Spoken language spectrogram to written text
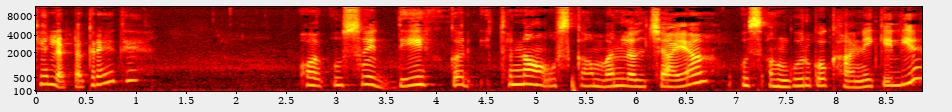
के लटक रहे थे और उसे देखकर इतना उसका मन ललचाया उस अंगूर को खाने के लिए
